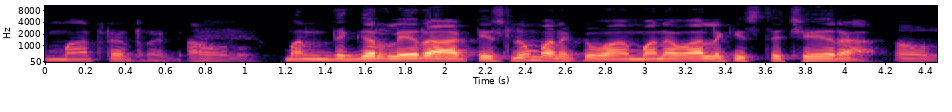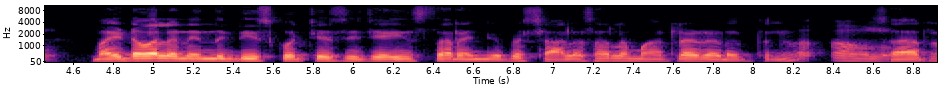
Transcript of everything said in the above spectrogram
మాట్లాడరండి. మన దగ్గర లేరా ఆర్టిస్టులు మనకు మన వాళ్ళకి ఇస్తే చేయరా? బయట వాళ్ళని ఎందుకు తీసుకొచ్చేసి చేయిస్తారని చెప్పేసి చాలాసార్లు మాట్లాడాడు సార్.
